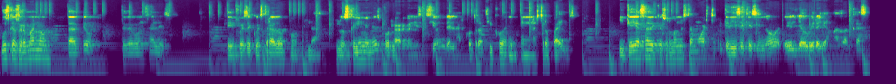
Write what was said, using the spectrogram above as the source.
busca a su hermano Tadeo, Tadeo González, que fue secuestrado por los crímenes, por la organización del narcotráfico en, nuestro país. Y que ella sabe que su hermano está muerto, porque dice que si no, él ya hubiera llamado a casa.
